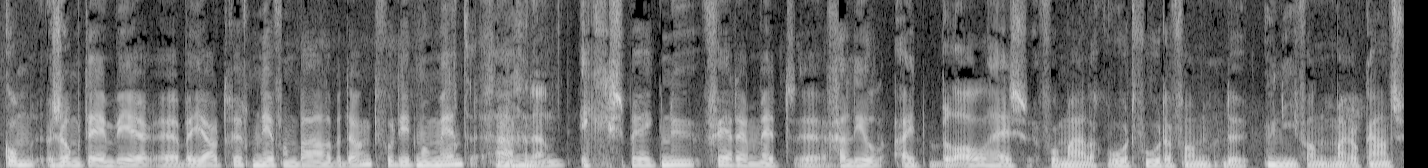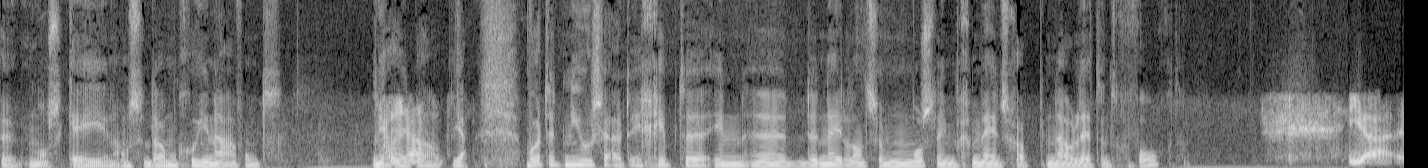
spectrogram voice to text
kom zometeen weer uh, bij jou terug. Meneer Van Balen, bedankt voor dit moment. Graag gedaan. Um, ik spreek nu verder met uh, Galil Aitblal. Hij is voormalig woordvoerder van de Unie van Marokkaanse Moskeeën in Amsterdam. Goedenavond. Goedenavond. Ja. Wordt het nieuws uit Egypte in uh, de Nederlandse moslimgemeenschap nauwlettend gevolgd? Ja, uh,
